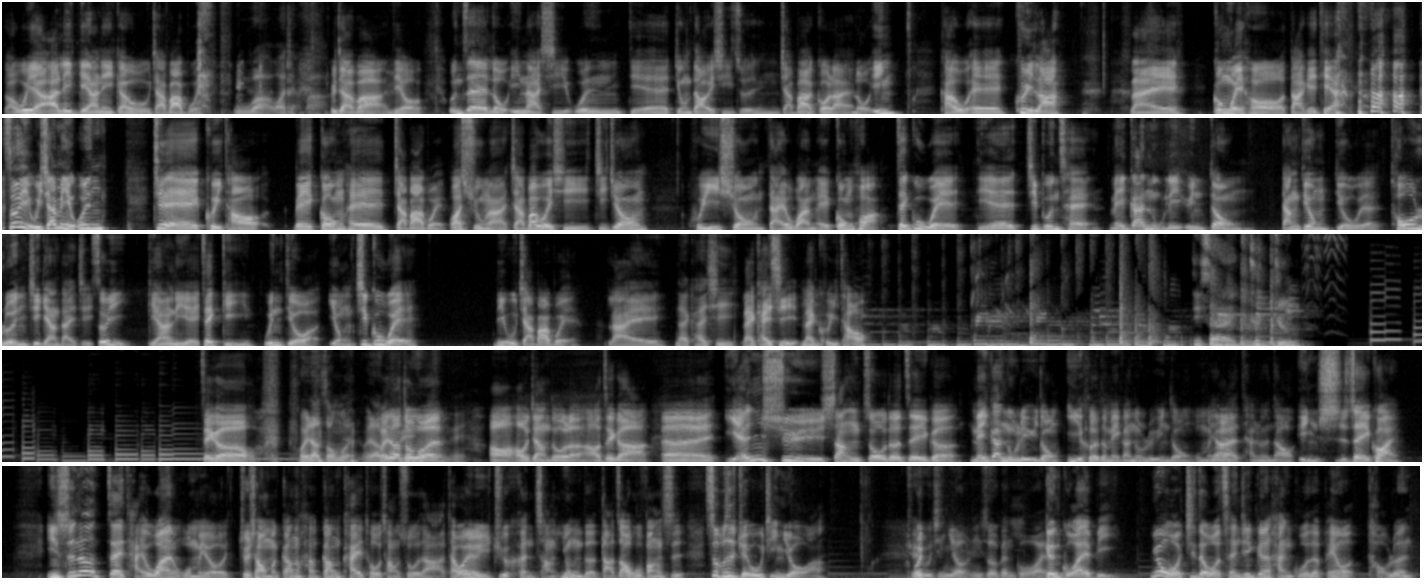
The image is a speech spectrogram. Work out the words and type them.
大伟啊，啊你今日敢有食饱未？有啊，我食饱。有食饱嗯对，阮这录音也是阮伫中昼的时阵食饱过来录音，较有迄气力 来讲话互大家听。所以为虾米阮即个开头要讲迄食饱未？我想啦，食饱未是一种非常台湾的讲法。这句话伫咧基本册《美感努力运动》当中就会讨论即件代志。所以今日的这期，阮就用即句话，你有食饱未？来来开始，来开始，来开头。比赛啾啾，这个回到中文，回到 回到中文哦，好讲多了。好，这个啊，呃，延续上周的这个美感努力运动，易贺的美感努力运动，我们要来谈论到饮食这一块。饮食呢，在台湾我们有，就像我们刚刚开头常说的啊，台湾有一句很常用的打招呼方式，是不是绝无仅有啊？绝无仅有。你说跟国外跟国外比，因为我记得我曾经跟韩国的朋友讨论，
